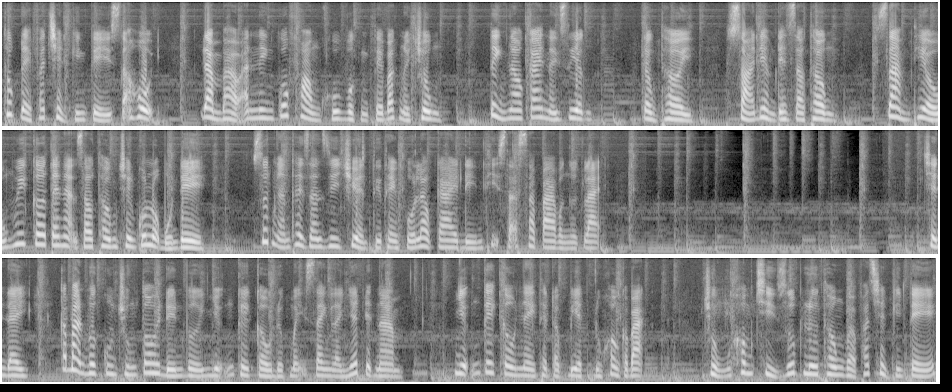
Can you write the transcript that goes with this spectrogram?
thúc đẩy phát triển kinh tế xã hội, đảm bảo an ninh quốc phòng khu vực Tây Bắc nói chung, tỉnh Lào Cai nói riêng, đồng thời xóa điểm đen giao thông, giảm thiểu nguy cơ tai nạn giao thông trên quốc lộ 4D, rút ngắn thời gian di chuyển từ thành phố Lào Cai đến thị xã Sapa và ngược lại. Trên đây, các bạn vừa cùng chúng tôi đến với những cây cầu được mệnh danh là nhất Việt Nam. Những cây cầu này thật đặc biệt đúng không các bạn? Chúng không chỉ giúp lưu thông và phát triển kinh tế,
